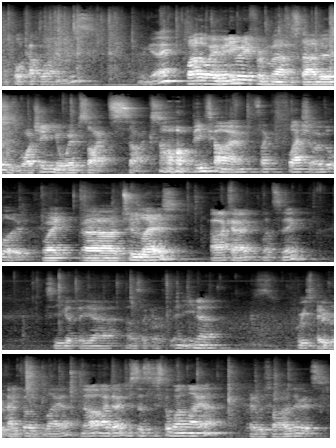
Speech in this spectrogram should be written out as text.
I'll pull a couple of oranges. There we go. By the way, if anybody from um, Starburst is watching, your website sucks. Oh, big time. It's like flash overload. Wait, uh, two layers. Okay, let's see. So you got the, uh, that was like a, an inner greaseproof Paper paper, layer. No, I don't, just, it's just the one layer. Paper size. Whether it's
